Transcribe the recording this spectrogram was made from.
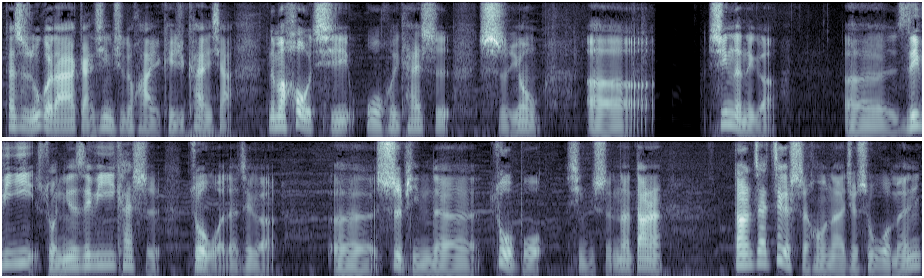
但是如果大家感兴趣的话，也可以去看一下。那么后期我会开始使用呃新的那个呃 ZV-E，索尼的 ZV-E 开始做我的这个呃视频的做播形式。那当然，当然在这个时候呢，就是我们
